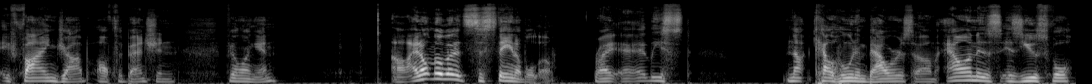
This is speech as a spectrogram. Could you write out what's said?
a fine job off the bench and filling in. Uh, I don't know that it's sustainable though, right? At least not Calhoun and Bauers. Um, Allen is is useful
